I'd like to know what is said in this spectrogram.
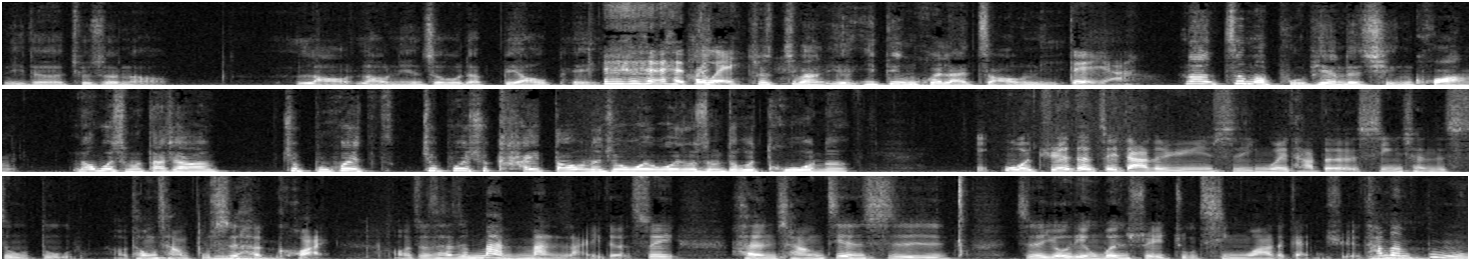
你的就是呢老老年之后的标配，对，就基本上一一定会来找你，对呀。那这么普遍的情况，那为什么大家就不会就不会去开刀呢？就为为什么都会拖呢？我觉得最大的原因是因为它的形成的速度啊，通常不是很快。嗯哦，就是它是慢慢来的，所以很常见是这有点温水煮青蛙的感觉。他们不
